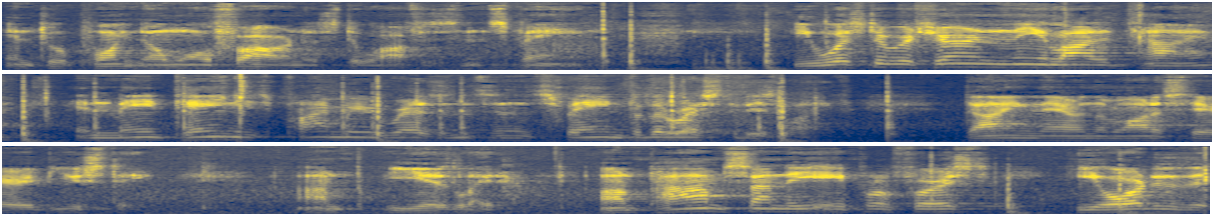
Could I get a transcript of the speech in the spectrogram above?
and to appoint no more foreigners to office in Spain. He was to return in the allotted time and maintain his primary residence in Spain for the rest of his life, dying there in the monastery of Yuste on, years later. On Palm Sunday, April 1st, he ordered the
